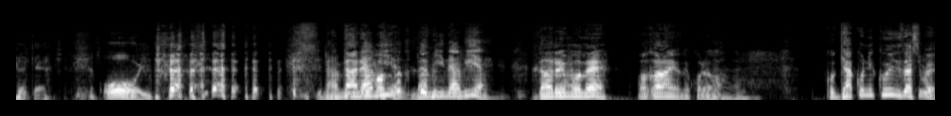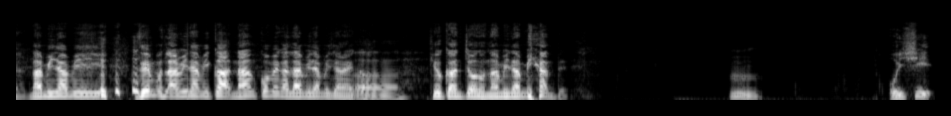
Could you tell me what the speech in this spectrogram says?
やけん。おーいって。なみなみやん。なみなみやん。誰もね、わからんよね、これは。あこれ逆にクイズ出してみようよ。なみなみ、全部なみなみか、何個目がなみなみじゃないーか。あ休館長のなみなみやんで。ー。うん。美味しい。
